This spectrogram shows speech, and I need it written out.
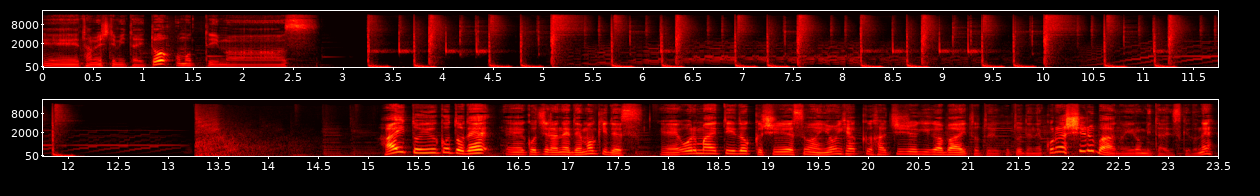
えー、試してみたいと思っています。はい、ということで、えー、こちらね、デモ機です。えー、オールマイティドック CS1480GB ということでね、これはシルバーの色みたいですけどね、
